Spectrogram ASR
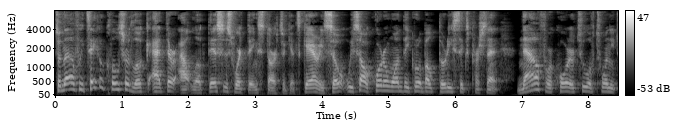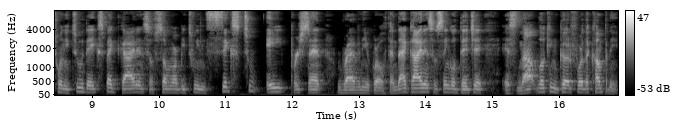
So now if we take a closer look at their outlook, this is where things start to get scary. So we saw quarter one, they grew about 36%. Now for quarter two of 2022, they expect guidance of somewhere between 6 to 8% revenue growth. And that guidance of single digit is not looking good for the company.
